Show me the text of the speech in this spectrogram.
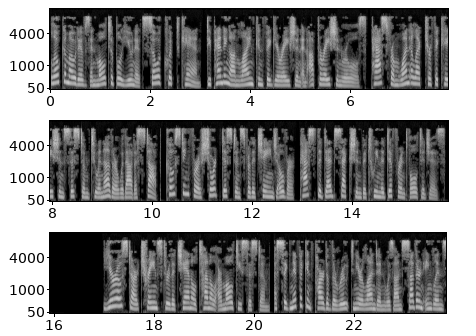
Locomotives and multiple units so equipped can, depending on line configuration and operation rules, pass from one electrification system to another without a stop, coasting for a short distance for the changeover, past the dead section between the different voltages. Eurostar trains through the Channel Tunnel are multi-system. A significant part of the route near London was on Southern England's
